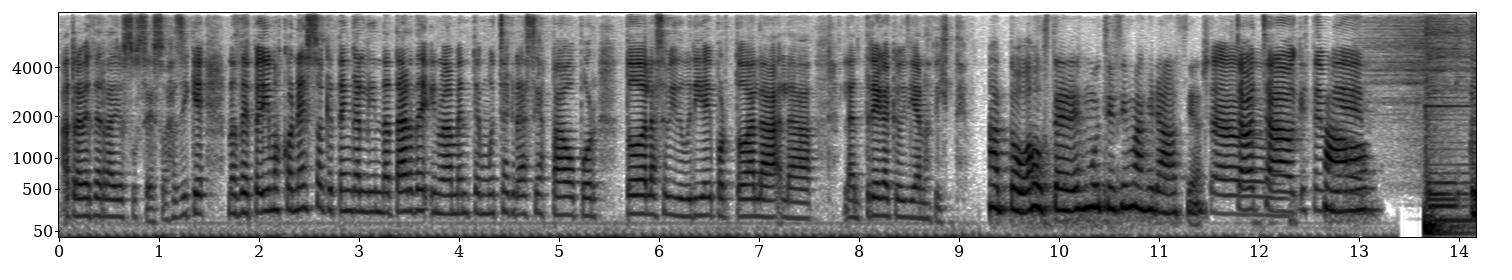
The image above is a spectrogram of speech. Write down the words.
a través de Radio Sucesos. Así que nos despedimos con eso, que tengan linda tarde y nuevamente muchas gracias, Pau, por toda la sabiduría y por toda la, la, la entrega que hoy día nos diste. A todos ustedes, muchísimas gracias. Chao, chao, que estén bien.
